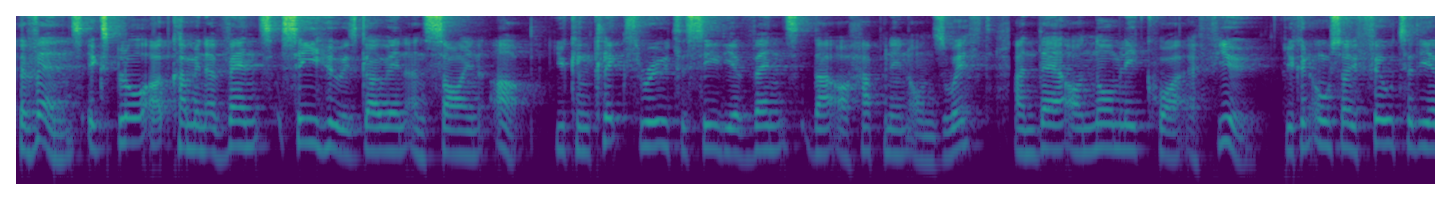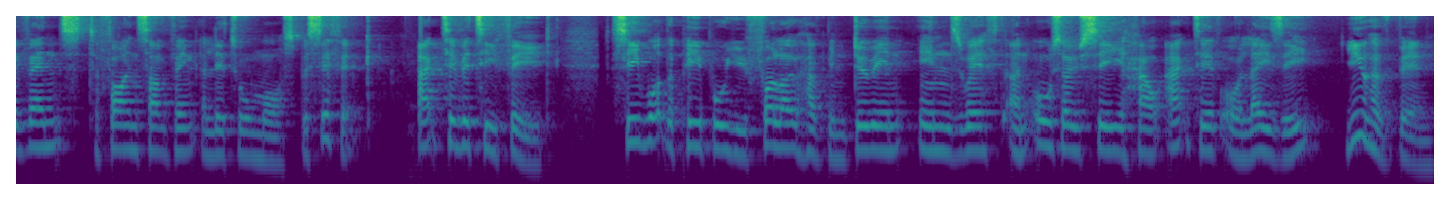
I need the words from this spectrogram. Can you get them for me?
Events. Explore upcoming events, see who is going, and sign up. You can click through to see the events that are happening on Zwift, and there are normally quite a few. You can also filter the events to find something a little more specific. Activity feed. See what the people you follow have been doing in Zwift and also see how active or lazy you have been.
